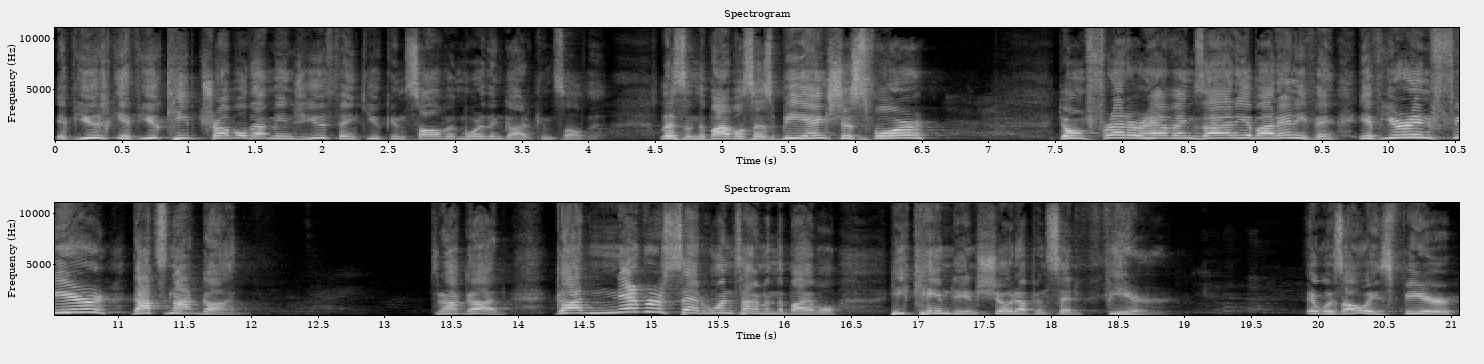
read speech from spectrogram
If you if you keep trouble, that means you think you can solve it more than God can solve it. Listen, the Bible says, be anxious for. Don't fret or have anxiety about anything. If you're in fear, that's not God. It's not God. God never said one time in the Bible, He came to you and showed up and said, fear. It was always fear.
